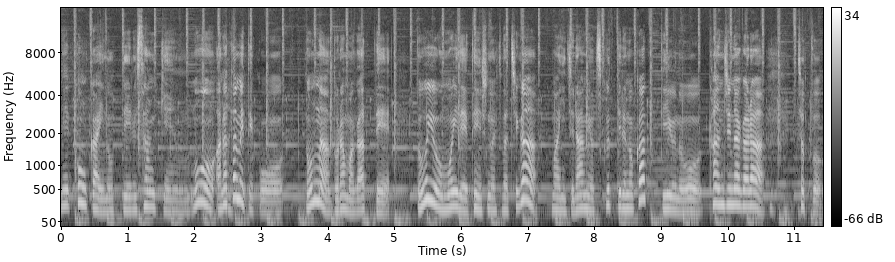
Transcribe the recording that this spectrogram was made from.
ね、今回載っている3件も改めてこう、はい、どんなドラマがあってどういう思いで店主の人たちが毎日ラーメンを作ってるのかっていうのを感じながらちょっと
